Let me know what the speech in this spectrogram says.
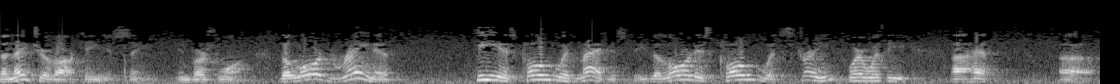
The nature of our King is seen in verse 1. The Lord reigneth he is clothed with majesty. The Lord is clothed with strength, wherewith he uh, hath uh,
